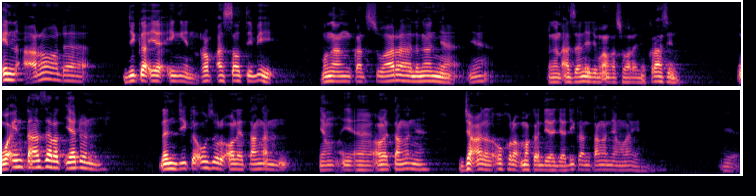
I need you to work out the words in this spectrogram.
in arada jika ia ingin rob as-sauti mengangkat suara dengannya ya dengan azannya dia mengangkat suaranya kerasin wa in ta'azzarat yadun dan jika uzur oleh tangan yang ya, oleh tangannya ja'al al-ukhra maka dia jadikan tangan yang lain Ya,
